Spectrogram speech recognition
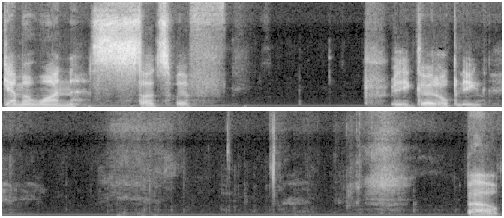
Gamera 1 starts with pretty good opening. About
